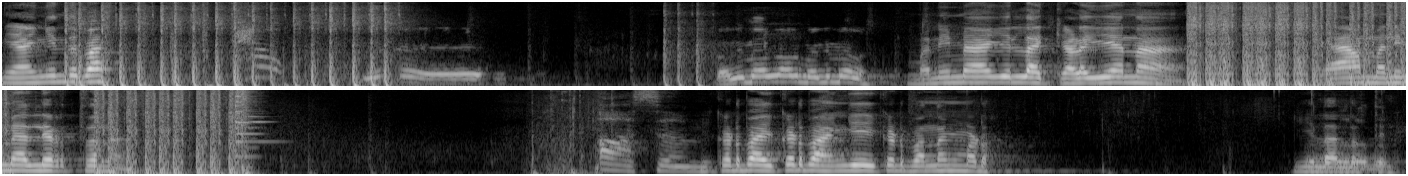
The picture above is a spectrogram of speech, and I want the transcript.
ನೀ ಹಂಗಿಂದ ಬಾ. ಮನಿ ಮೇಲೆ ಮನಿ ಮೇಲೆ ಮನಿ ಮ್ಯಾಗಿಲ್ಲ ಕೆಳಗೇನ. ಯಾ ಮನಿ ಮ್ಯಾಲ ಇರ್ತಾನ. ಈ ಕಡೆ ಬಾ ಈ ಕಡೆ ಬಾ ಹಂಗೆ ಈ ಕಡೆ ಬಂದಂಗೆ ಮಾಡು. ಇಲ್ಲ ಅಲ್ಲತ್ತೀನಿ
